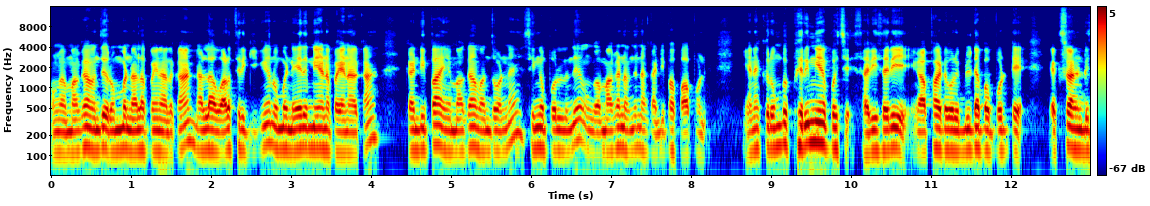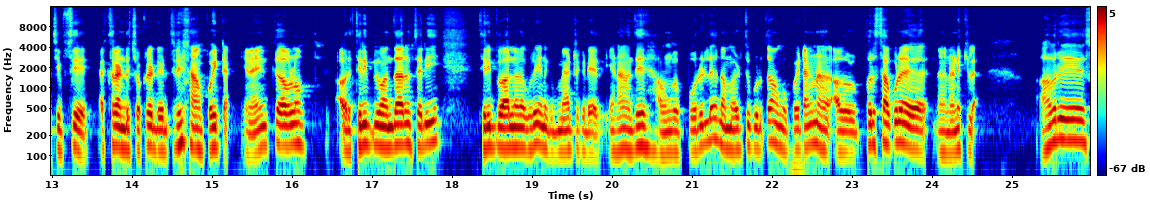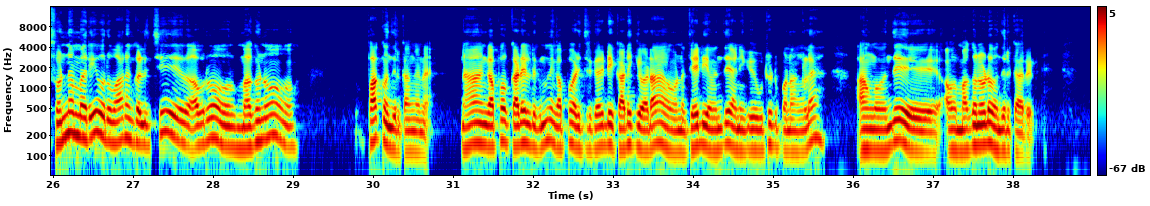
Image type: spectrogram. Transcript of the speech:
உங்கள் மகன் வந்து ரொம்ப நல்ல பையனாக இருக்கான். நல்லா வளர்த்துருக்கீங்க. ரொம்ப நேர்மையான பையனாக இருக்கான். கண்டிப்பாக என் மகன் வந்தோடனே சிங்கப்பூர்லேருந்து உங்கள் மகனை வந்து நான் கண்டிப்பாக பார்ப்போன்னு எனக்கு ரொம்ப பெருமையாக போச்சு. சரி சரி. எங்கள் அப்பாக்கிட்ட ஒரு பில்டப்பை போட்டு எக்ஸ்ட்ரா ரெண்டு சிப்ஸு எக்ஸ்ட்ரா ரெண்டு சாக்லேட் எடுத்துகிட்டு நான் போயிட்டேன். எனக்கு அவ்வளோ அவர் திருப்பி வந்தாரும் சரி திருப்பி வரலனா கூட எனக்கு மேட்ரு கிடையாது ஏன்னா வந்து அவங்க பொருளை நம்ம எடுத்து கொடுத்தோம் அவங்க போயிட்டாங்கன்னு நான் பெருசாக கூட நான் நினைக்கல அவர் சொன்ன மாதிரியே ஒரு வாரம் கழித்து அவரும், மகனும் பார்க்க வந்திருக்காங்க என்ன. நான் எங்கள் அப்பா கடையில் இருக்கும்போது எங்கள் அப்பா அடிச்சிருக்காரு, டே கடைக்கு வாடா, உன்னை தேடி வந்து அன்றைக்கி விட்டுட்டு போனாங்கல்ல, அவங்க வந்து அவர் மகனோட வந்திருக்காரு."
